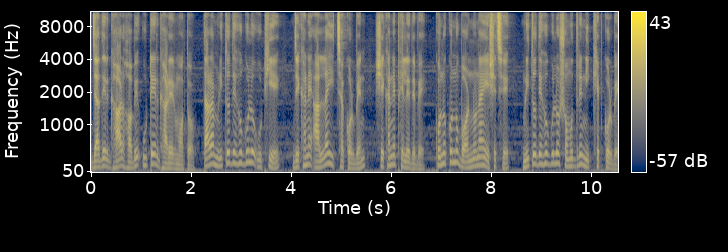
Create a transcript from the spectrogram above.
যাদের ঘাড় হবে উটের ঘাড়ের মতো। তারা মৃতদেহগুলো উঠিয়ে যেখানে আল্লাহ ইচ্ছা করবেন, সেখানে ফেলে দেবে। কোনো কোনো বর্ণনায় এসেছে, মৃতদেহগুলো সমুদ্রে নিক্ষেপ করবে।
